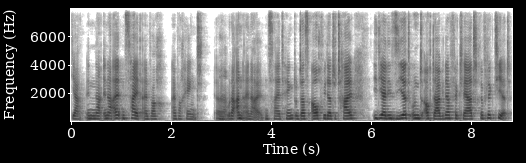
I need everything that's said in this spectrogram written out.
ja, in einer, in einer alten Zeit einfach, einfach hängt äh, Ja. oder an einer alten Zeit hängt und das auch wieder total idealisiert und auch da wieder verklärt reflektiert.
